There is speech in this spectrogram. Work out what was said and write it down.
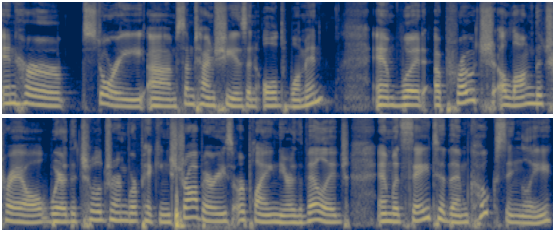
in her story, um, sometimes she is an old woman and would approach along the trail where the children were picking strawberries or playing near the village and would say to them coaxingly,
